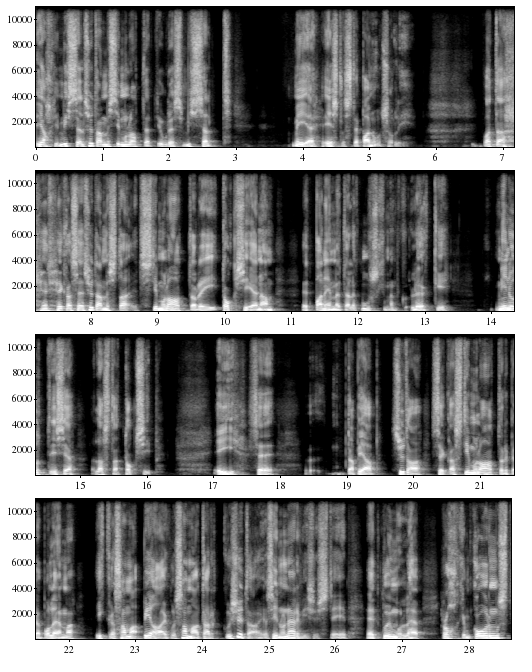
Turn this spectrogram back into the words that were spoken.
jah, mis seal südamestimulaatorite juures, mis sealt meie eestlaste panus oli vaata, ega see südamestimulaator ei toksi enam, et paneme talle kuuskümmend lööki minutis ja las ta toksib. ei, see, ta peab, süda, see ka stimulaator peab olema ikka sama, peaaegu sama tark kui süda ja sinu närvisüsteem. et kui mul läheb rohkem koormust,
